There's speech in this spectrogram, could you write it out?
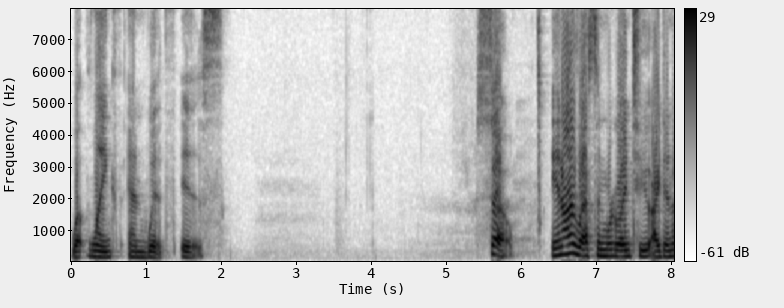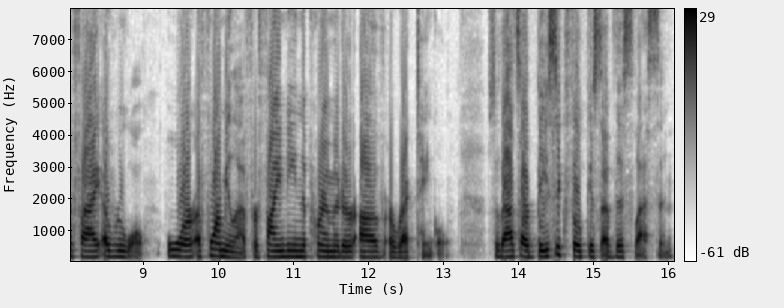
what length and width is. So, in our lesson, we're going to identify a rule or a formula for finding the perimeter of a rectangle. So that's our basic focus of this lesson.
